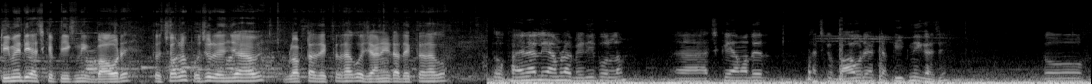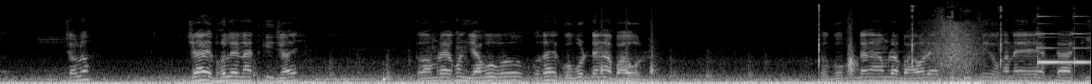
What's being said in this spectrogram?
টিমেরই আজকে পিকনিক বাউরে। তো চলো, প্রচুর এনজয় হবে। ব্লগটা দেখতে থাকো জার্নিটা দেখতে থাকো। তো ফাইনালি আমরা বেরিয়ে পড়লাম। আজকে আমাদের, আজকে বাউরে একটা পিকনিক আছে। চলো। জয় ভোলেনাথ কি জয়? তো আমরা এখন যাব কোথায়? গোবরডাঙ্গা বাউর। তো গোবরডাঙ্গা আমরা বাউরে আজকে পিকনিক ওখানে একটা কি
